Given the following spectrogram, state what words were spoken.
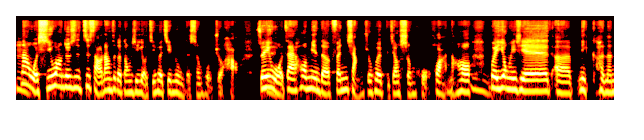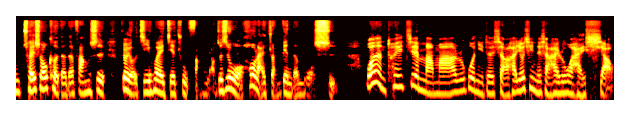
嗯。那我希望就是至少让这个东西有机会进入你的生活就好。所以我在后面的分享就会比较生活化，然后会用一些呃你可能垂手可得的方式，就有机会接触芳疗。这是我后来转变的模式。我很推荐妈妈，如果你的小孩，尤其你的小孩如果还小，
